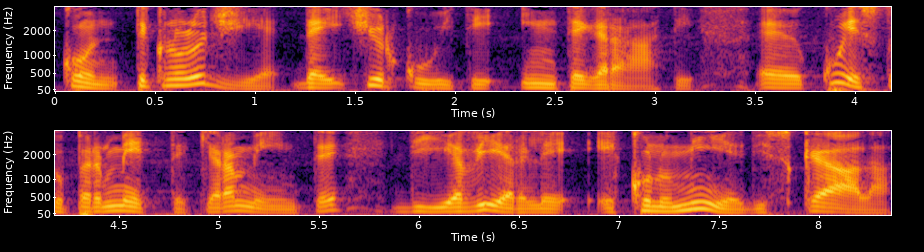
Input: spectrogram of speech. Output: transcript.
con tecnologie dei circuiti integrati. Eh, questo permette chiaramente di avere le economie di scala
